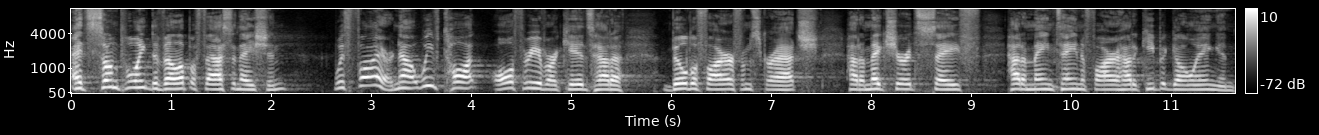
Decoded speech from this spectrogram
at some point develop a fascination with fire. Now, we've taught all three of our kids how to build a fire from scratch, how to make sure it's safe, how to maintain a fire, how to keep it going, and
